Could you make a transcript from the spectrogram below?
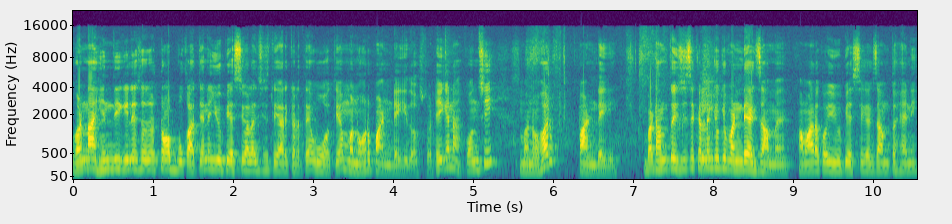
वरना हिंदी के लिए जो टॉप बुक आती है ना यूपीएससी वाला जिसे तैयार करते हैं, वो होती है मनोहर पांडे की दोस्तों, ठीक है ना? कौन सी? मनोहर पांडे की। बट हम तो इसी से कर लेंगे क्योंकि वनडे एग्ज़ाम है। हमारा कोई यूपीएससी का एग्ज़ाम तो है नहीं,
